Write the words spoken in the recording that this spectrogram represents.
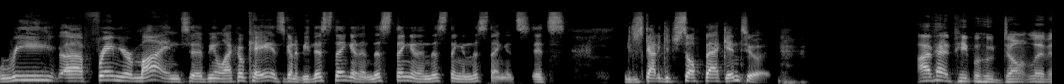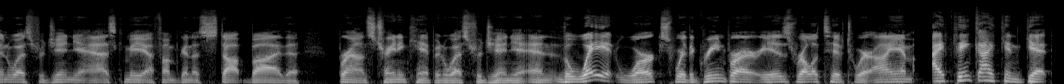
reframe uh, your mind to being like, okay, it's going to be this thing and then this thing and then this thing and this thing. It's, it's, you just got to get yourself back into it. I've had people who don't live in West Virginia ask me if I'm going to stop by the Browns training camp in West Virginia. And the way it works, where the Greenbrier is relative to where I am, I think I can get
